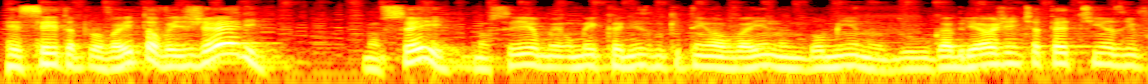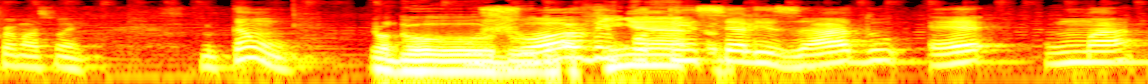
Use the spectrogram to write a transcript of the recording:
receita para o Havaí? Talvez gere. Não sei, não sei o, mecanismo que tem o Havaí, não domino. Do Gabriel a gente até tinha as informações. Então, do, o jovem do potencializado é uma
